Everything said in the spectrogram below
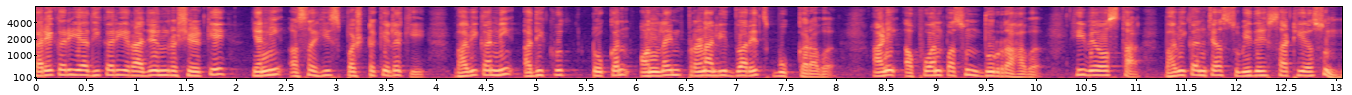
कार्यकारी अधिकारी राजेंद्र शेळके यांनी असंही स्पष्ट केलं की भाविकांनी अधिकृत टोकन ऑनलाईन प्रणालीद्वारेच बुक करावं आणि अफवांपासून दूर राहावं. ही व्यवस्था भाविकांच्या सुविधेसाठी असून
